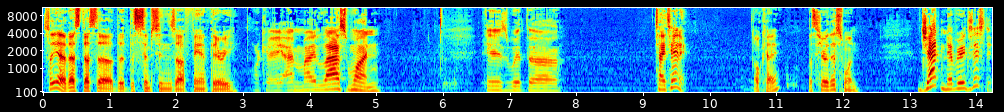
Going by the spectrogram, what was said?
So yeah, that's that's uh, the the Simpsons uh, fan theory. okay. I, my last one is with uh, Titanic. Okay, let's hear this one. Jack never existed.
